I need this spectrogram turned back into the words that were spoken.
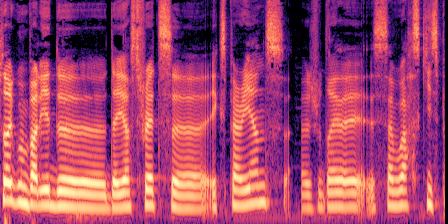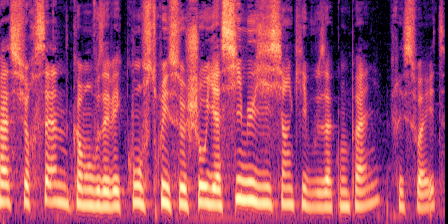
voudrais que vous me parliez de Dire Straits euh, Experience. Je voudrais savoir ce qui se passe sur scène, comment vous avez construit ce show. Il y a six musiciens qui vous accompagnent, Chris White.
